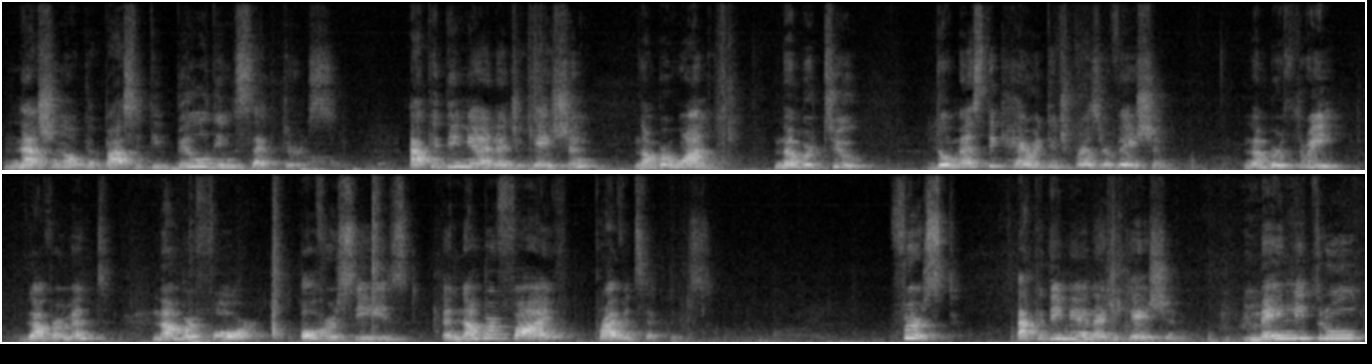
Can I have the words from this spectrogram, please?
national capacity building sectors. Academia and education, number one. Number two, domestic heritage preservation. Number three, government. Number four, overseas. And number five, private sectors. First, academia and education. Mainly through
